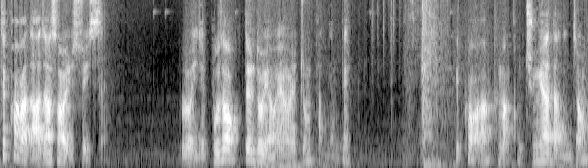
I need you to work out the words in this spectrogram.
특화가 낮아서일 수 있어요. 물론 이제 보석들도 영향을 좀 받는데 특화가 그만큼 중요하다는 점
